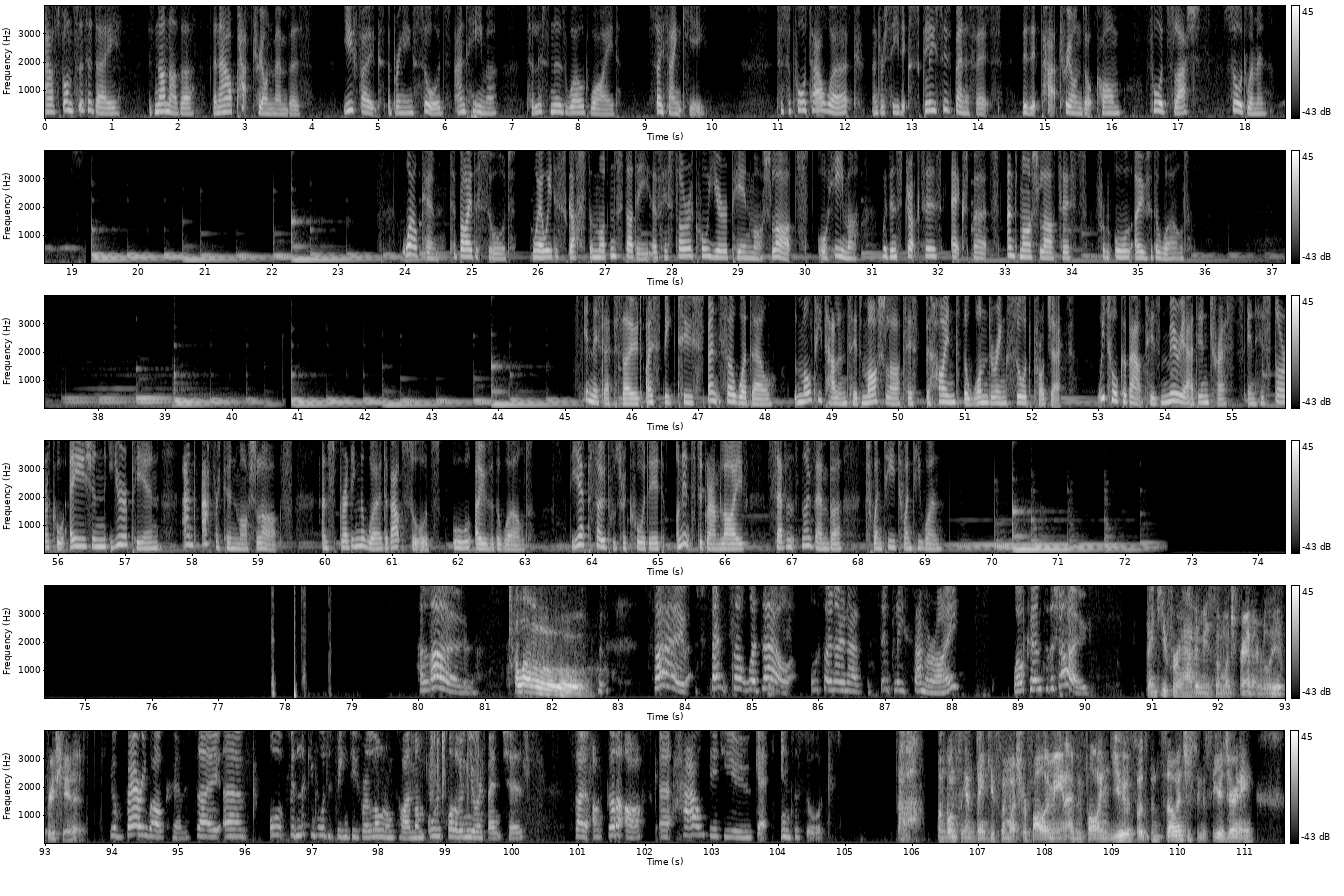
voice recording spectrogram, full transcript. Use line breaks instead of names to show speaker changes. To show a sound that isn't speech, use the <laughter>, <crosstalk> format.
Our sponsor today is none other than our Patreon members. You folks are bringing swords and HEMA to listeners worldwide, so thank you. To support our work and receive exclusive benefits, visit patreon.com forward slash swordwomen. Welcome to By the Sword, where we discuss the modern study of historical European martial arts, or HEMA, with instructors, experts, and martial artists from all over the world. In this episode, I speak to Spencer Waddell, the multi talented martial artist behind the Wandering Sword Project. We talk about his myriad interests in historical Asian, European, and African martial arts and spreading the word about swords all over the world. The episode was recorded on Instagram Live 7th November 2021. Hello.
Hello.
So, Spencer Waddell, also known as Simply Samurai, welcome to the show.
Thank you for having me so much, Fran. I really appreciate it.
You're very welcome. So, um, all, been looking forward to speaking to you for a long, long time. I'm always following your adventures. So, I've got to ask, uh, how did you get into swords?
Oh, and once again, thank you so much for following me, and I've been following you. So it's been so interesting to see your journey.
